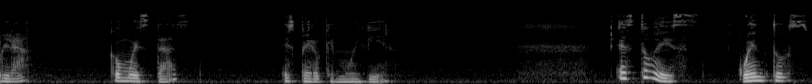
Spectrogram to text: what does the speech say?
Hola, ¿cómo estás? Espero que muy bien. Esto es Cuentos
